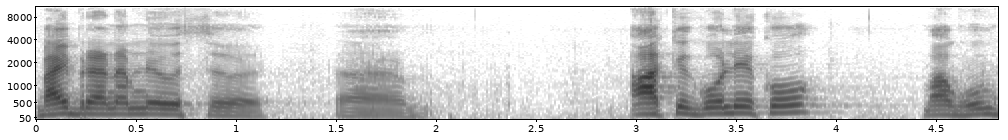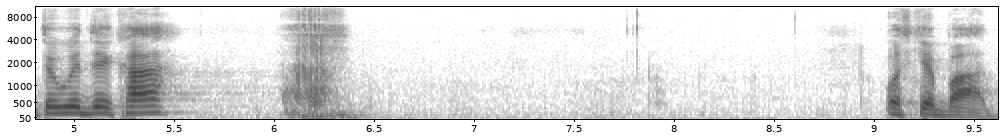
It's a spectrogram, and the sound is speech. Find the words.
भाई ब्रहणम ने उस आग के गोले को वहाँ घूमते हुए देखा। उसके बाद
